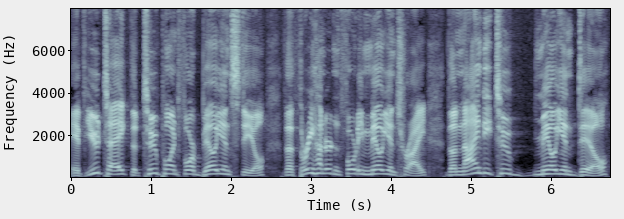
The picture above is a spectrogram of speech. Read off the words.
If you take the 2.4 billion steel, the 340 million trite, the 92 million dill,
